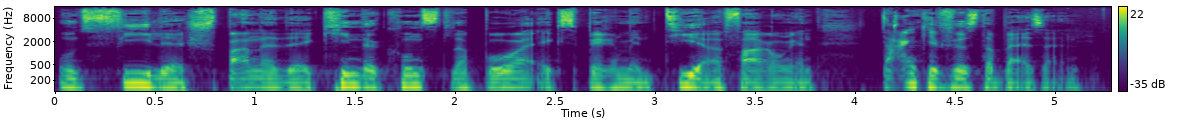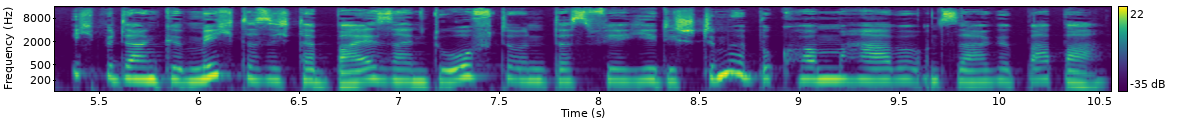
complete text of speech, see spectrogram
und viele spannende Kinderkunstlabor-Experimentiererfahrungen. Danke fürs Dabeisein. Ich bedanke mich, dass ich dabei sein durfte und dass wir hier die Stimme bekommen haben und sage Baba.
